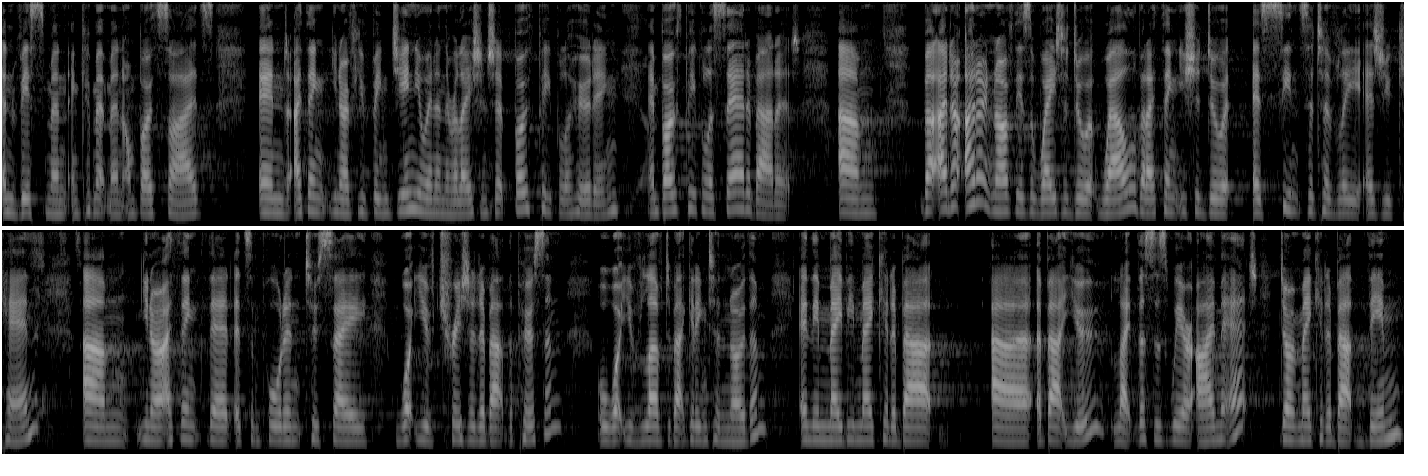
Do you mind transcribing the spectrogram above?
investment and commitment on both sides. And I think, you know, if you've been genuine in the relationship, both people are hurting and both people are sad about it. Um, but I don't, I don't know if there's a way to do it well, but I think you should do it as sensitively as you can. Um, you know, I think that it's important to say what you've treasured about the person or what you've loved about getting to know them, and then maybe make it about uh, about you. Like this is where I'm at. Don't make it about them.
